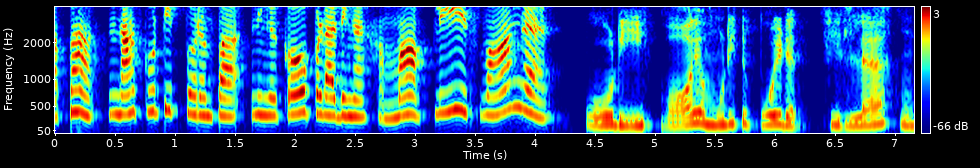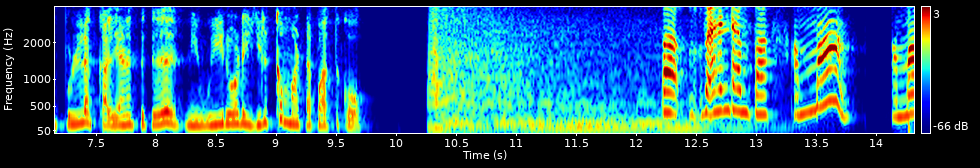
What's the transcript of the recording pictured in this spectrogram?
அப்பா நான் கூட்டிட்டு போறேன்ப்பா. நீங்க கோவப்படாதீங்க. அம்மா ப்ளீஸ் வாங்க. ஓடி வாயை மூடிட்டு போயிடு. இல்ல உன் புள்ள கல்யாணத்துக்கு நீ உயிரோட இருக்க மாட்ட பாத்துக்கோ. பா வேண்டாம்ப்பா. அம்மா அம்மா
